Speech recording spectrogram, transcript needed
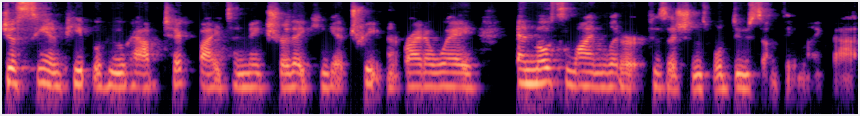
just seeing people who have tick bites and make sure they can get treatment right away. And most Lyme literate physicians will do something like that.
